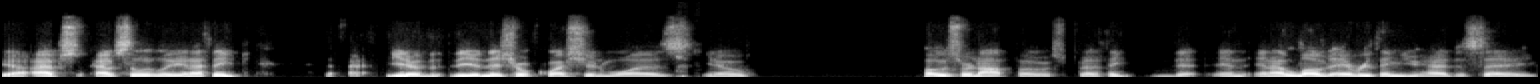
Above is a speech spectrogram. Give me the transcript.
Yeah, abs- absolutely. And I think you know, the, the initial question was, you know, post or not post, but I think that, and, and I loved everything you had to say.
